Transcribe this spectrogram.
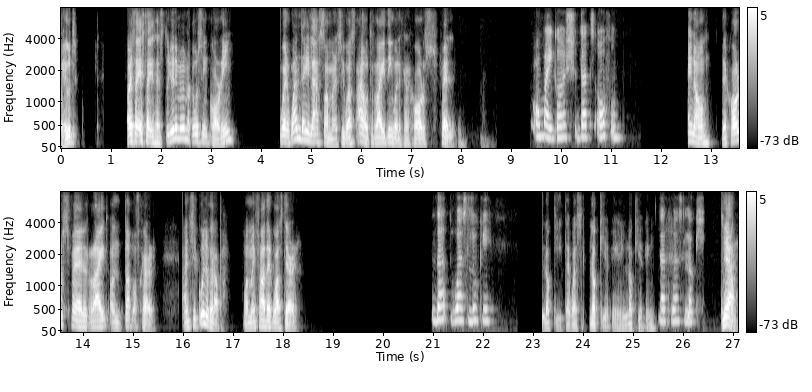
Very good. Oh, esta, esta, esta. Do you remember cousin Corny? Well, one day last summer, she was out riding when her horse fell. Oh my gosh, that's awful. I know, the horse fell right on top of her, and she couldn't get up. But my father was there. That was lucky. Lucky, that was lucky, okay? Lucky, okay? That was lucky. Yeah,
